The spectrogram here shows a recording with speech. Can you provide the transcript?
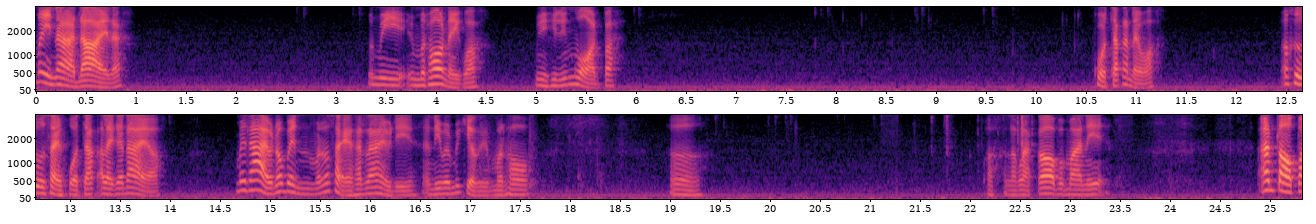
ไม่น่าได้นะ มันมีอิมมอร์ทัลไหนอีกวะมีฮิลลิ่งวอร์ดปะ ขวดจักกันไหนวะ ก็คือใส่ขวดจักอะไรก็ได้เหรอ ไม่ได้ มันต้องเป็น มันต้องใส่ข้างหน้าอยู่ดี อันนี้มันไม่เกี่ยวกับมมอร์ทัลเออหลักๆก็ประมาณนี้ อันต่อไป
